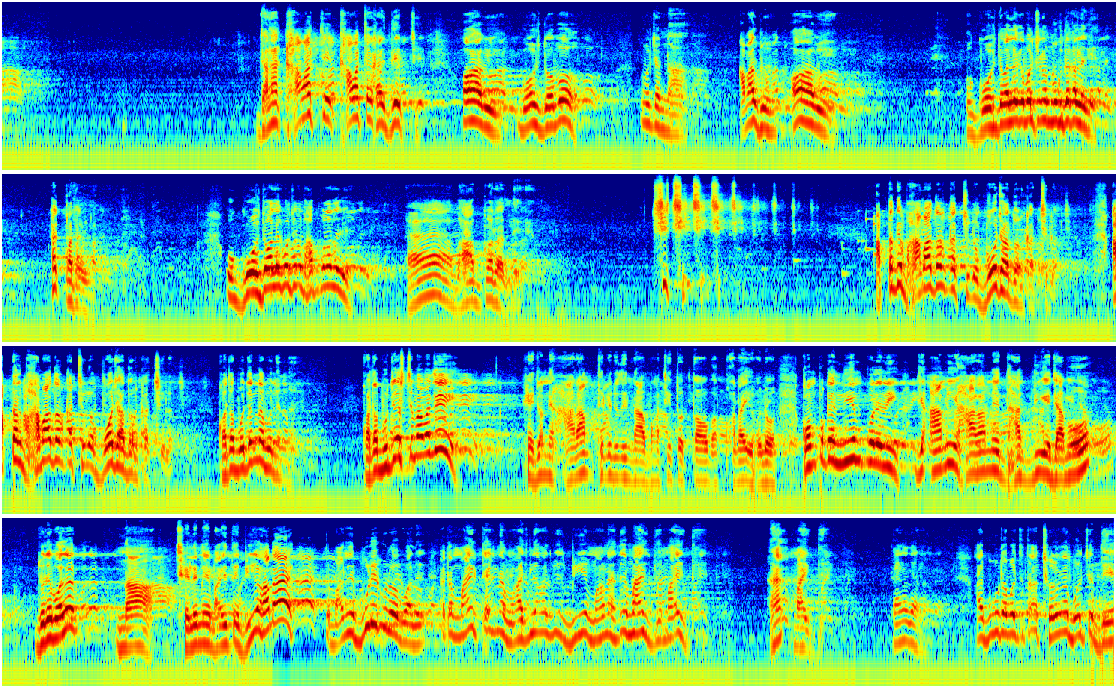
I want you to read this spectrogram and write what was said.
যারা খাওয়াচ্ছে খাওয়াচ্ছে, খালি দেখছে। হাবি বস দেবো? বলছে না আবার বলছে, ও গোশ দেওয়ার লেগে বলছে না মুখ দেখার লেগে। হ্যাঁ কথা বলবে ও গোশ দেওয়ার লেগে বলছে না ভাব করার লেগে? হ্যাঁ ভাব করার লেগে। ছি ছি ছি ছি। আপনাকে ভাবা দরকার ছিল বোঝা দরকার ছিল। আপনার ভাবা দরকার ছিল বোঝা দরকার ছিল। কথা বোঝেন না বোঝেন না। কথা বুঝে এসছে বাবাজি? সেই জন্য হারাম থেকে যদি না বাঁচি, তো তাও বা করাই হলো। কমপক্ষে নিয়ম করে নিই যে আমি হারামের ধার দিয়ে যাব। জোরে বলেন? না, ছেলে মেয়ে বাড়িতে বিয়ে হবে, তো বাড়ির বুড়িগুলো বলে, একটা মাইক টাইক না, বাজলে আমার বেশ বিয়ে মানা দে মাইক দে মাইক দে হ্যাঁ মাইক দে কেন দেয় না আর বুড়োটা বলছে তার ছেলেরা বলছে, দে,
